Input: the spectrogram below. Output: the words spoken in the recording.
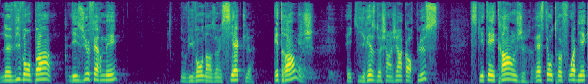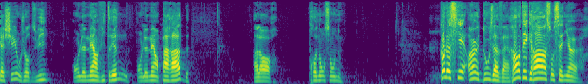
Ne vivons pas les yeux fermés, nous vivons dans un siècle étrange et qui risque de changer encore plus. Ce qui était étrange restait autrefois bien caché. Aujourd'hui, on le met en vitrine, on le met en parade. Alors, prononçons-nous. Colossiens 1, 12 à 20. Rendez grâce au Seigneur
